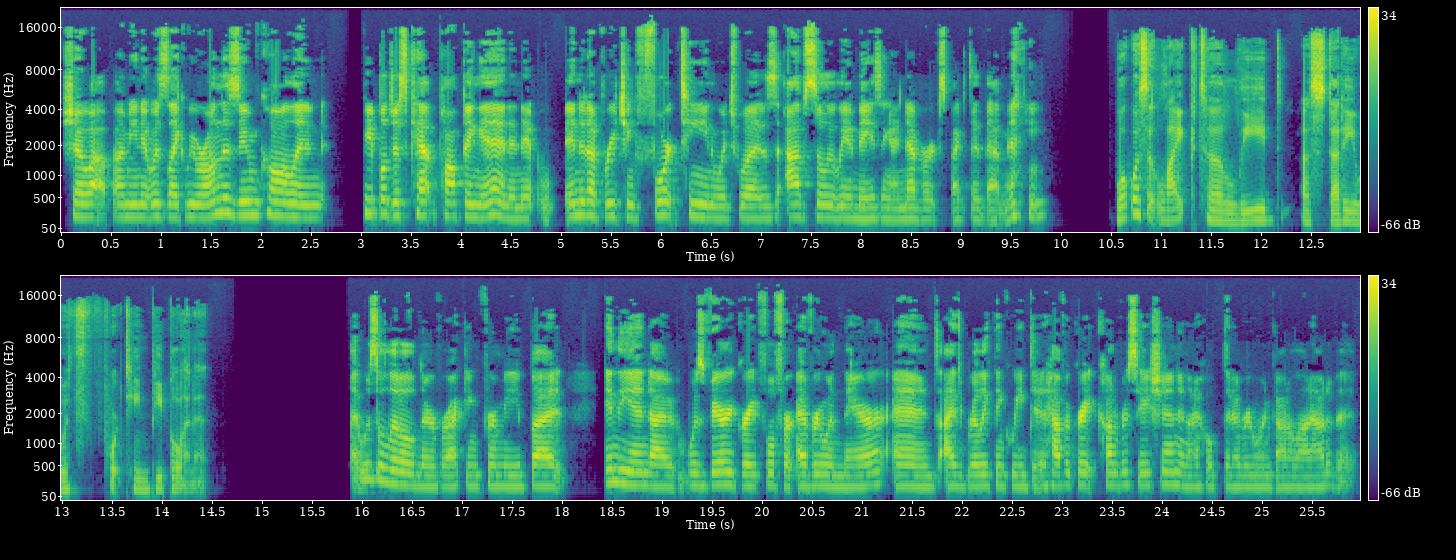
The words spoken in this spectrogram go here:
show up. I mean, it was like we were on the Zoom call and people just kept popping in and it ended up reaching 14, which was absolutely amazing. I never expected that many. What was it like to lead a study with 14 people in it? It was a little nerve wracking for me, but in the end, I was very grateful for everyone there. And I really think we did have a great conversation, and I hope that everyone got a lot out of it.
